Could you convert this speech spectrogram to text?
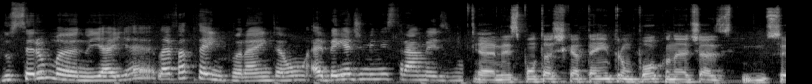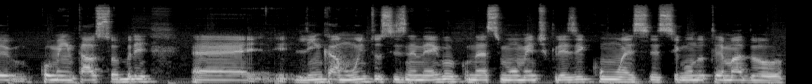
do ser humano, e aí é, leva tempo, né? Então é bem administrar mesmo. É, nesse ponto acho que até entra um pouco, né, Tia, você comentar sobre é, linka muito o cisne negro nesse momento de crise com esse segundo tema do,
